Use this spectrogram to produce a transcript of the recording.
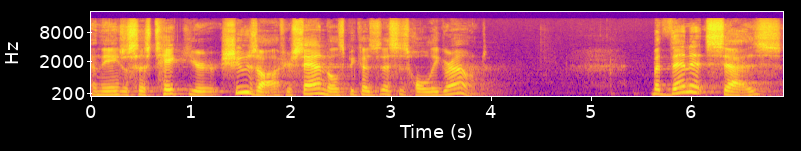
and the angel says, Take your shoes off, your sandals, because this is holy ground. But then it says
